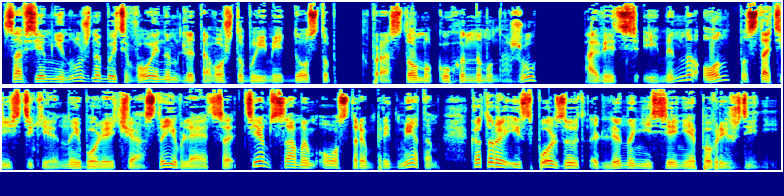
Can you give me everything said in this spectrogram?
Совсем не нужно быть воином для того, чтобы иметь доступ к простому кухонному ножу а ведь именно он, по статистике, наиболее часто является тем самым острым предметом, который используют для нанесения повреждений.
